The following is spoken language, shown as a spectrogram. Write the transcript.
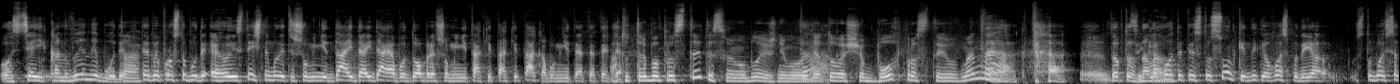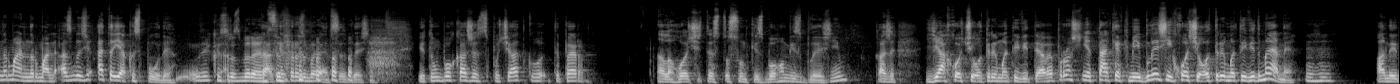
ось цієї канви не буде. Так. Тебе просто буде егоїстичне молити, що мені дай, дай, дай, або добре, що мені так і так, і так, або мені те, те, те, А тут треба простити своєму ближньому Так. для того, щоб Бог простив мене. Так, так. Тобто цікаво. налагодити стосунки, тільки, Господи, я з тобою все нормально, нормально, а з ближнім, а то якось буде. Якось розберемося. Так, як розберемося з ближнім. І тому Бог каже, спочатку тепер налагоджуйте стосунки з Богом і з ближнім. Каже, я хочу отримати від тебе прощення, так як мій ближній хоче отримати від мене. А не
